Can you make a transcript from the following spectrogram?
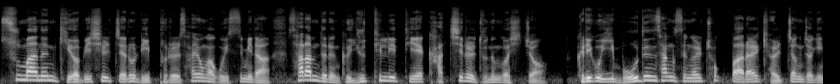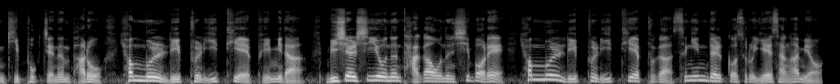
수많은 기업이 실제로 리플을 사용하고 있습니다. 사람들은 그 유틸리티의 가치 를 두는 것이죠. 그리고 이 모든 상승을 촉발할 결정적인 기폭제는 바로 현물 리플 ETF입니다. 미셸 CEO는 다가오는 10월에 현물 리플 ETF가 승인될 것으로 예상하며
